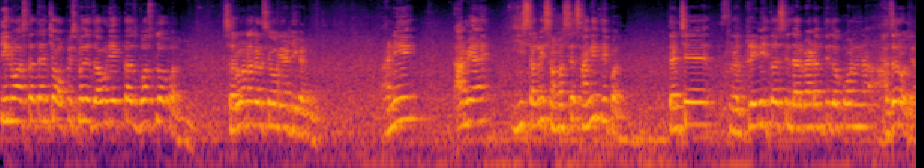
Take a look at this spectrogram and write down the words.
तीन वाजता त्यांच्या ऑफिसमध्ये जाऊन एक तास बसलो पण. सर्व नगरसेवक या ठिकाणी. आणि आम्ही ही सगळी समस्या सांगितली पण. त्यांचे ट्रेनी तहसीलदार मॅडम तिथं कोण हजर होत्या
